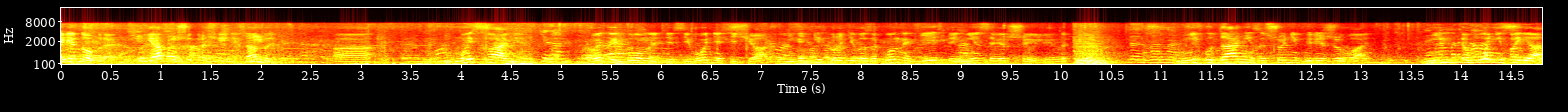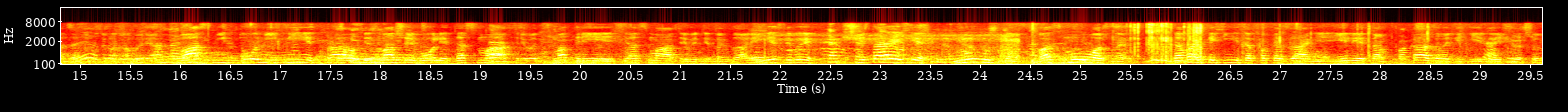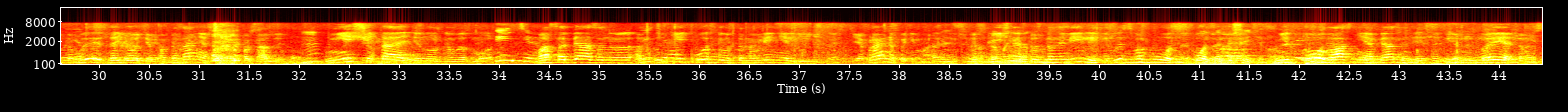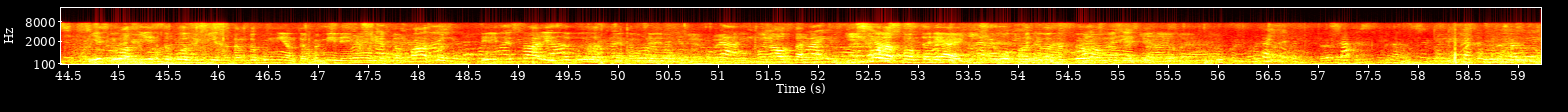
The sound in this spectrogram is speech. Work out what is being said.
Люди добрые, я прошу прощения, да, то есть а, с вами в этой комнате сегодня, сейчас никаких противозаконных действий не совершили. Это первое. Никуда ни за что не переживать. Никого не бояться, говоря. Вас никто не имеет права без вашей воли досматривать, смотреть, осматривать и так далее. Если вы считаете нужным, возможным давать какие-то показания или там показывать какие-то еще что-то, вы даете показания, что вы показываете. Не считаете нужным возможным. Вас обязаны отпустить после установления личности. Я правильно понимаю? То есть личность установили и вы свободны. Вот, запишите. Никто вас не обязан здесь задерживать. Поэтому, если у вас есть с собой какие-то там документы, фамилия, имя, отчество, паспорт, переписали и забылось на этом все. Поэтому, пожалуйста, еще раз повторяю, ничего противозаконного мы здесь не делаем.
